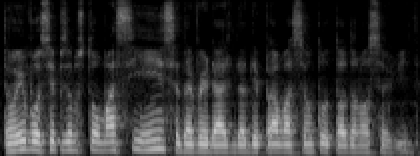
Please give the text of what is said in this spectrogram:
Então eu e você precisamos tomar ciência da verdade da depravação total da nossa vida.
